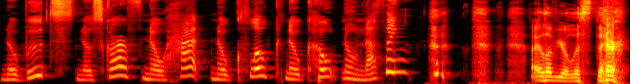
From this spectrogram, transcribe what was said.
No boots, no scarf, no hat, no cloak, no coat, no nothing. I love your list there.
